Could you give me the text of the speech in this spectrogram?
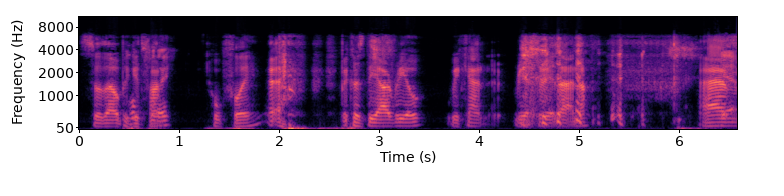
So that'll be Hopefully. good fun. Hopefully. because they are real. We can't reiterate that enough. Um, Yeah.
